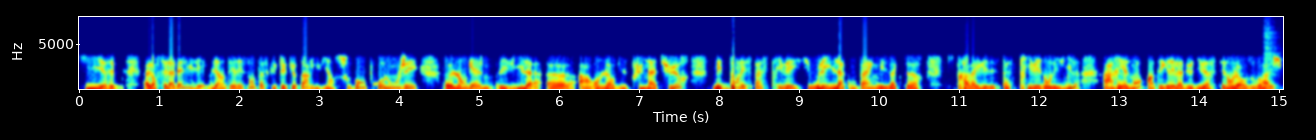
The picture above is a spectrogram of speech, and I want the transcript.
qui. Alors ce label il est, il est, intéressant parce que quelque part il vient souvent prolonger l'engagement des villes à rendre leur ville plus nature, mais dans l'espace privé. Si vous voulez, il accompagne les acteurs travaillent les espaces privés dans les villes à réellement intégrer la biodiversité dans leurs ouvrages.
